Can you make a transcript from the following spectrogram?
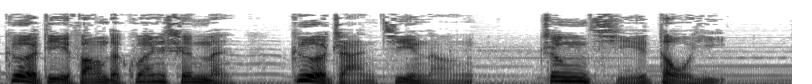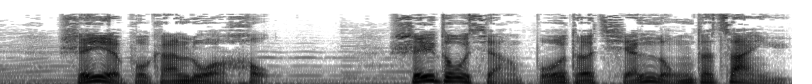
各地方的官绅们各展技能，争奇斗异，谁也不甘落后，谁都想博得乾隆的赞誉，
